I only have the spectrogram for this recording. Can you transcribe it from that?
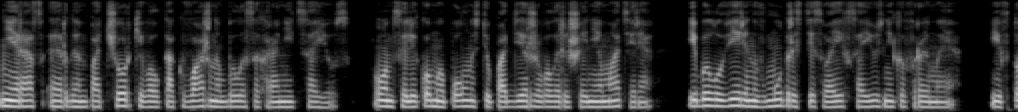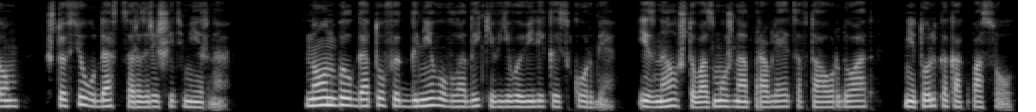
Не раз Эрден подчеркивал, как важно было сохранить союз. Он целиком и полностью поддерживал решение матери и был уверен в мудрости своих союзников Ремея и в том, что все удастся разрешить мирно. Но он был готов и к гневу владыки в его великой скорби и знал, что, возможно, отправляется в Таурдуат не только как посол,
